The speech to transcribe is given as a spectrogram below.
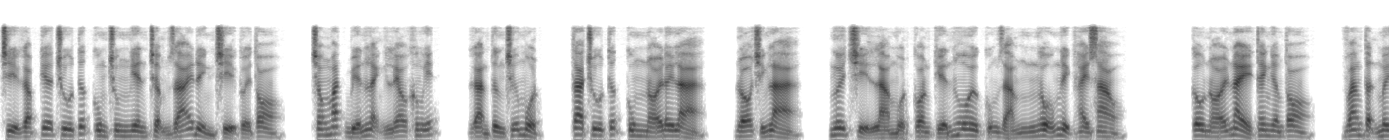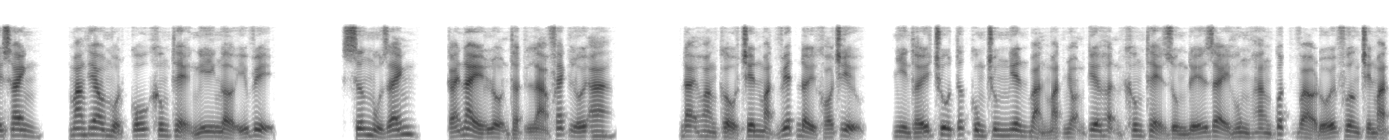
Chỉ gặp kia chu tức cung trung niên chậm rãi đình chỉ cười to, trong mắt biến lạnh leo không ít, gàn từng chữ một, ta chu tức cung nói đây là, đó chính là, ngươi chỉ là một con kiến hôi cũng dám ngỗ nghịch hay sao? Câu nói này thanh â m to, vang tận mây xanh, mang theo một cỗ không thể nghi ngờ ý vị. Sương mù ránh cái này lộn thật là phách lối a đại hoàng cầu trên mặt viết đầy khó chịu, nhìn thấy chu tức cung trung niên bản mặt nhọn kia hận không thể dùng đế giày hung hăng quất vào đối phương trên mặt.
